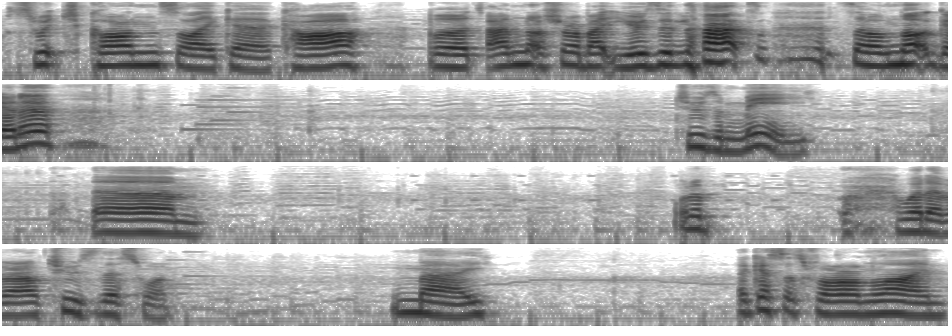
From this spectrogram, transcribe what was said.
switch cons like a car, but I'm not sure about using that, so I'm not gonna. Choosing me. Um. What a, whatever. I'll choose this one. May. I guess it's for online.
